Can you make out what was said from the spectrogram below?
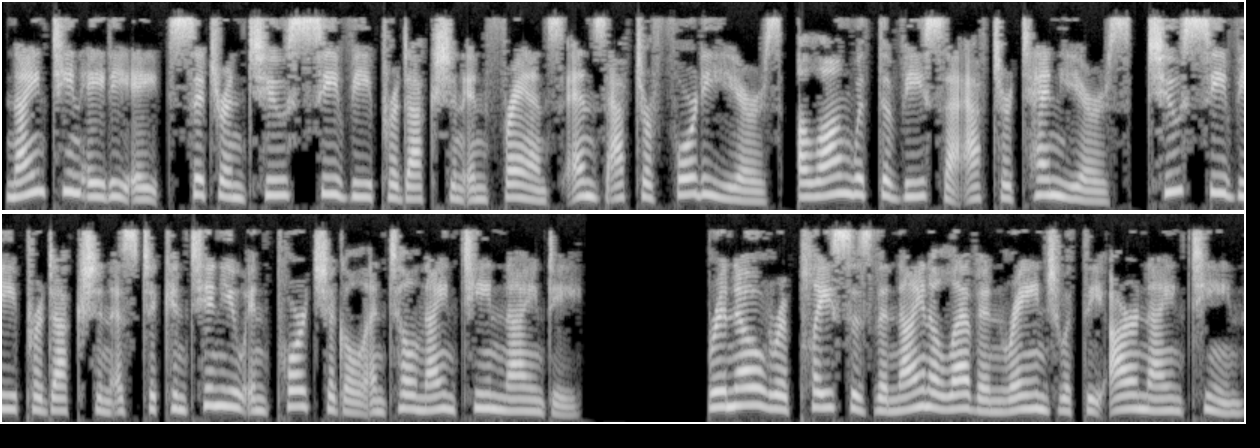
1988 Citroën 2CV production in France ends after 40 years, along with the Visa after 10 years. 2CV production is to continue in Portugal until 1990. Renault replaces the 911 range with the R19.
